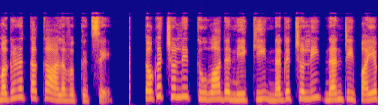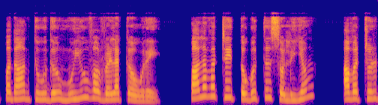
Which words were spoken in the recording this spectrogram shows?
மகிழத்தக்க அளவுக்குச் சே தொகச்சொல்லி தூவாத நீக்கி நகச்சொல்லி நன்றி பயப்பதான் தூது முயூவ விளக்க உரை. பலவற்றைத் தொகுத்து சொல்லியும் அவற்றுள்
